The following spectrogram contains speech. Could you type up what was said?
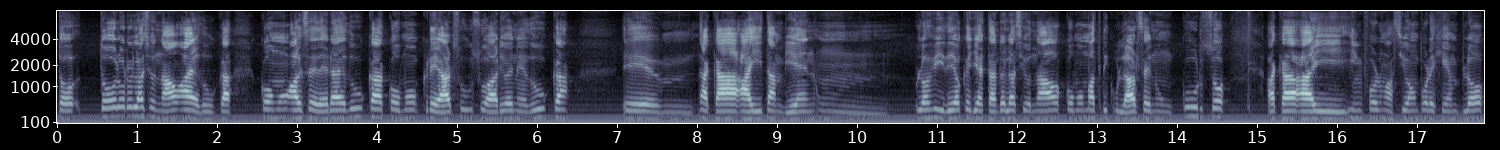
todo lo relacionado a educa cómo acceder a educa cómo crear su usuario en educa. Eh, acá hay también los videos que ya están relacionados, cómo matricularse en un curso. Acá hay información, por ejemplo,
